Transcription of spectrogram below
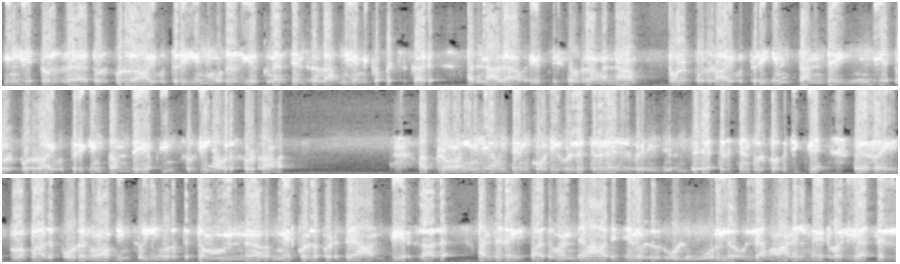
இந்திய தொல் தொல்பொருள் ஆய்வுத்துறையின் முதல் இயக்குனர் ஜெனரலா நியமிக்கப்பட்டிருக்காரு. அதனால அவர் எப்படி சொல்றாங்கன்னா தொல்பொருள் ஆய்வுத்துறையின் தந்தை இந்திய தொல்பொருள் ஆய்வுத்துறையின் தந்தை அப்படின்னு சொல்லி அவரை சொல்றாங்க. அப்புறம் இந்தியாவின் தென்கோடி உள்ள திருநெல்வேலியிலிருந்து இருந்து திருச்செந்தூர் பகுதிக்கு ரயில் பாதை போடணும் அப்படின்னு சொல்லி ஒரு திட்டம் மேற்கொள்ளப்படுது ஆங்கிலேயர்களால. அந்த ரயில் பாதை வந்து ஆதிச்சநல்லூர் ஊர்ல உள்ள மணல்மேடு வழியா செல்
